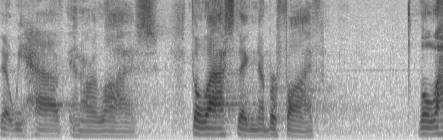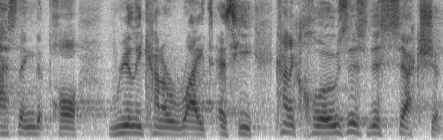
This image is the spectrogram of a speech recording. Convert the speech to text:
that we have in our lives the last thing, number five. The last thing that Paul really kind of writes as he kind of closes this section.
